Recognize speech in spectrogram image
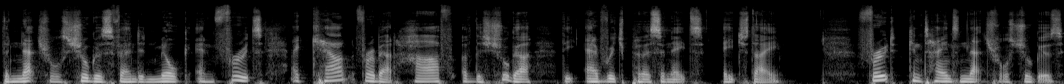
the natural sugars found in milk and fruits account for about half of the sugar the average person eats each day. Fruit contains natural sugars,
